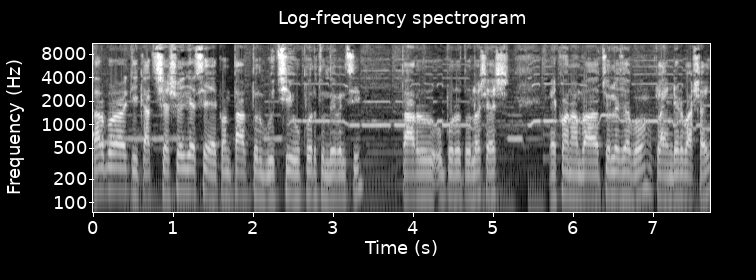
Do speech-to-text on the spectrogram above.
তারপর আর কি কাজ শেষ হয়ে গেছে। এখন তার তোর গুছিয়ে উপরে তুলে ফেলছি। তার উপরে তোলা শেষ। এখন আমরা চলে যাব ক্লায়েন্টের বাসায়।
